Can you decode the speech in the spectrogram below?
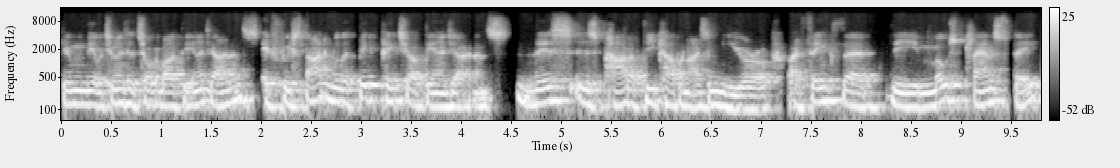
giving me the opportunity to talk about the energy islands. If we start with a big picture of the energy islands, this is part of decarbonizing Europe. I think that the most plans today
